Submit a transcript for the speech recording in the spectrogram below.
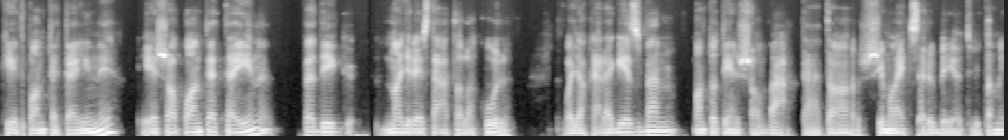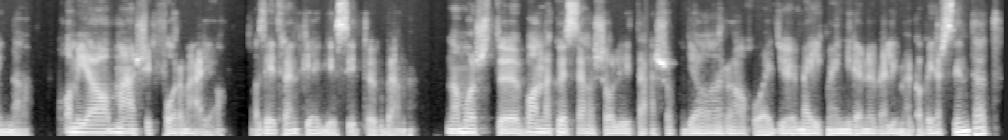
két pantetein, és a pantetein pedig nagy részt átalakul, vagy akár egészben pantoténsavvá, tehát a sima egyszerű B5 vitaminnal, ami a másik formája az étrendkiegészítőkben. Na most vannak összehasonlítások ugye arra, hogy melyik mennyire növeli meg a vérszintet,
